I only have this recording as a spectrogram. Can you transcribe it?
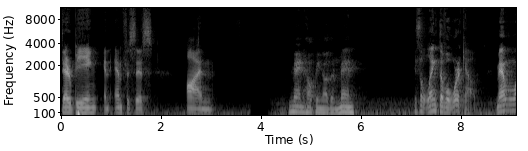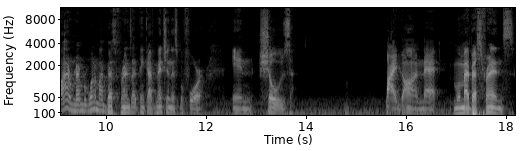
there being an emphasis on men helping other men is the length of a workout. Man, well, I remember one of my best friends, I think I've mentioned this before in shows bygone, that one of my best friends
